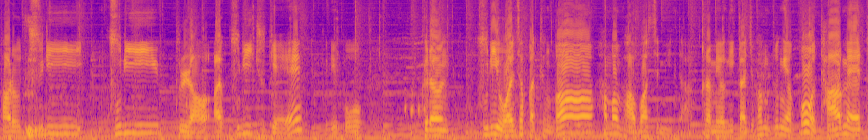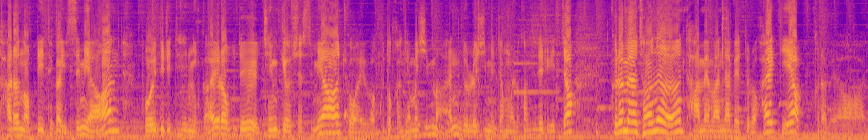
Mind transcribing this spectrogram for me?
바로 주리, 구리 블러, 아, 구리 주개, 그리고 그런 구리 원석 같은 거 한번 봐봤습니다. 그럼 여기까지 황둥이었고 다음에 다른 업데이트가 있으면 보여드릴 테니까 여러분들 재밌게 보셨으면 좋아요와 구독하기 한 번씩만 눌러주시면 정말로 감사드리겠죠? 그러면 저는 다음에 만나 뵙도록 할게요. 그러면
